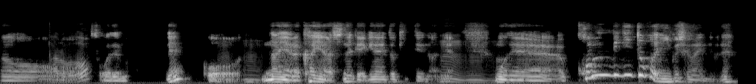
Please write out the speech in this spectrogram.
お、なるほどそこでも、ね、こう、うんうんなんやらかんやらしなきゃいけない時っていうのはね、うんうんもうね、コンビニとかに行くしかないんだよね。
